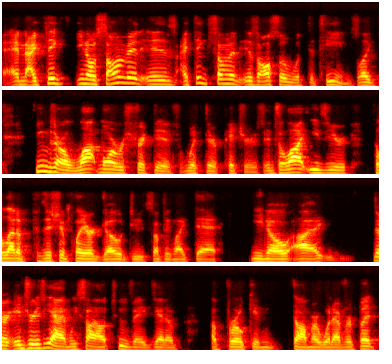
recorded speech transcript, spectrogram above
and I think you know some of it is I think some of it is also with the teams. Like teams are a lot more restrictive with their pitchers. It's a lot easier to let a position player go do something like that. You know, uh, their injuries. Yeah, we saw Altuve get a a broken thumb or whatever, but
